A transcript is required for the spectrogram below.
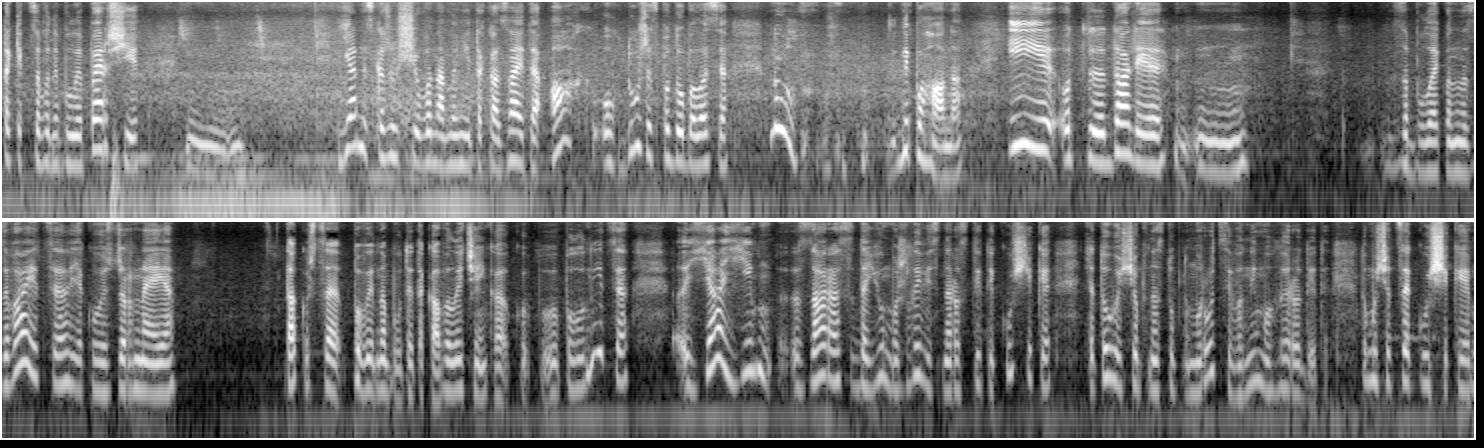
так як це вони були перші. Я не скажу, що вона мені така, знаєте, ах, ох, дуже сподобалася. Ну, непогана. І от е, далі забула, як вона називається, якогось джорнея. Також це повинна бути така величенька полуниця. Я їм зараз даю можливість наростити кущики для того, щоб в наступному році вони могли родити. Тому що це кущики,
